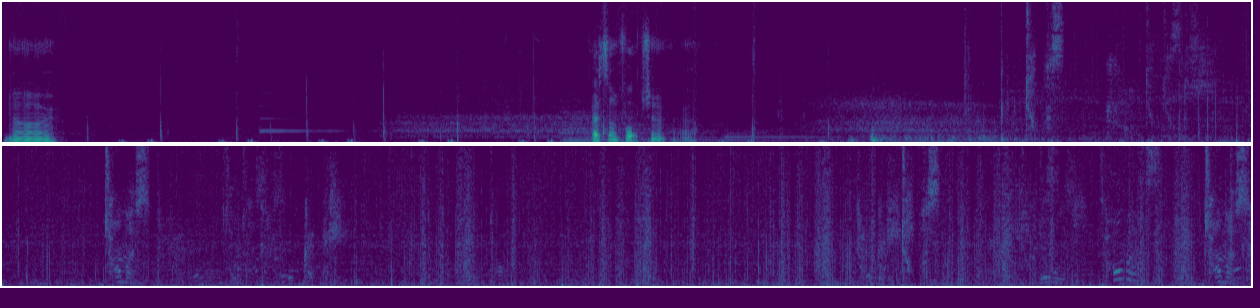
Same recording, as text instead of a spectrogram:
No. That's unfortunate. Thomas. Thomas. Thomas. Thomas. Thomas.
